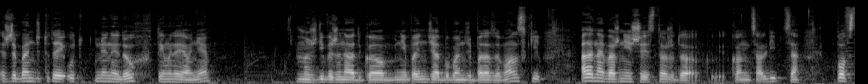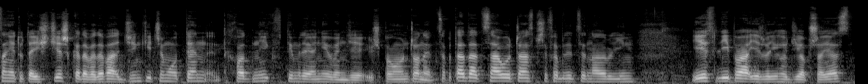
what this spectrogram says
że będzie tutaj utrudniony ruch w tym rejonie. Możliwe, że nawet go nie będzie, albo będzie bardzo wąski, ale najważniejsze jest to, że do końca lipca powstanie tutaj ścieżka rowerowa, dzięki czemu ten chodnik w tym rejonie będzie już połączony. Co prawda cały czas przy fabryce Norlin jest lipa, jeżeli chodzi o przejazd.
